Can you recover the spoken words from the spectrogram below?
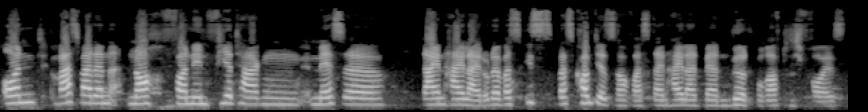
Und was war denn noch von den vier Tagen Messe dein Highlight oder was ist, was kommt jetzt noch, was dein Highlight werden wird, worauf du dich freust?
